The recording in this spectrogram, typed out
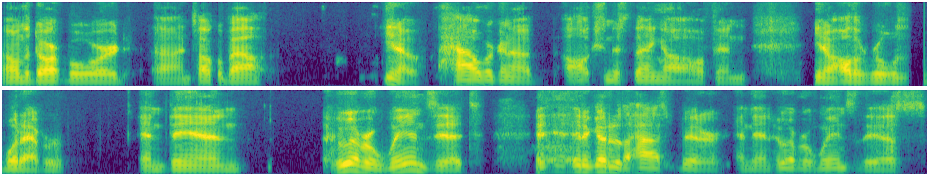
on the dartboard uh, and talk about, you know, how we're going to auction this thing off and you know all the rules, whatever, and then whoever wins it, it will go to the highest bidder, and then whoever wins this,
